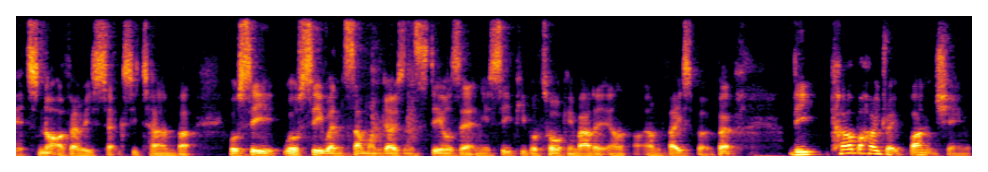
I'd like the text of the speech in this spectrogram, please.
it's not a very sexy term, but we'll see. We'll see when someone goes and steals it, and you see people talking about it on, on Facebook. But the carbohydrate bunching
